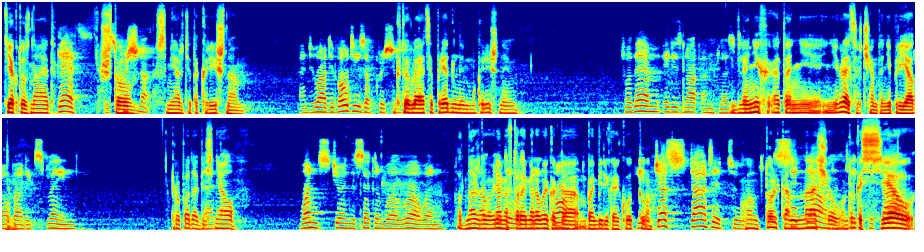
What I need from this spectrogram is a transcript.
Те, кто знает, что смерть — это Кришна, и кто является преданным Кришны, для них это не, не является чем-то неприятным. Пропада объяснял, Однажды во время Второй мировой, когда бомбили Калькутту, он только начал, он только сел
